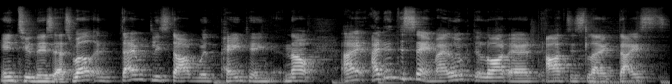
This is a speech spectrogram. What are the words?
into this as well and directly start with painting. Now, I, I did the same. I looked a lot at artists like Dice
